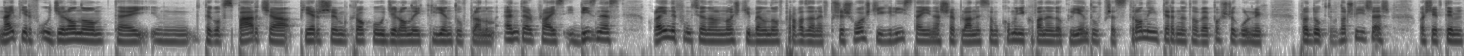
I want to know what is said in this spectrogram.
najpierw udzielono tej, mm, tego wsparcia, pierwszym kroku udzielonej klientów planom Enterprise i Business. Kolejne funkcjonalności będą wprowadzane w przyszłości. Ich lista i nasze plany są komunikowane do klientów przez strony internetowe poszczególnych produktów. No czyli też właśnie w tym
